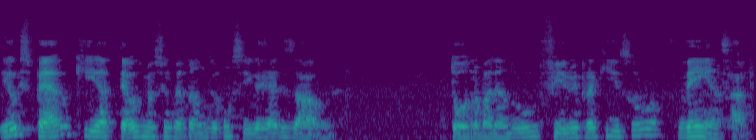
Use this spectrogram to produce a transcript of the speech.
Eu espero que até os meus 50 anos eu consiga realizá-lo, né? Estou trabalhando firme para que isso venha, sabe?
